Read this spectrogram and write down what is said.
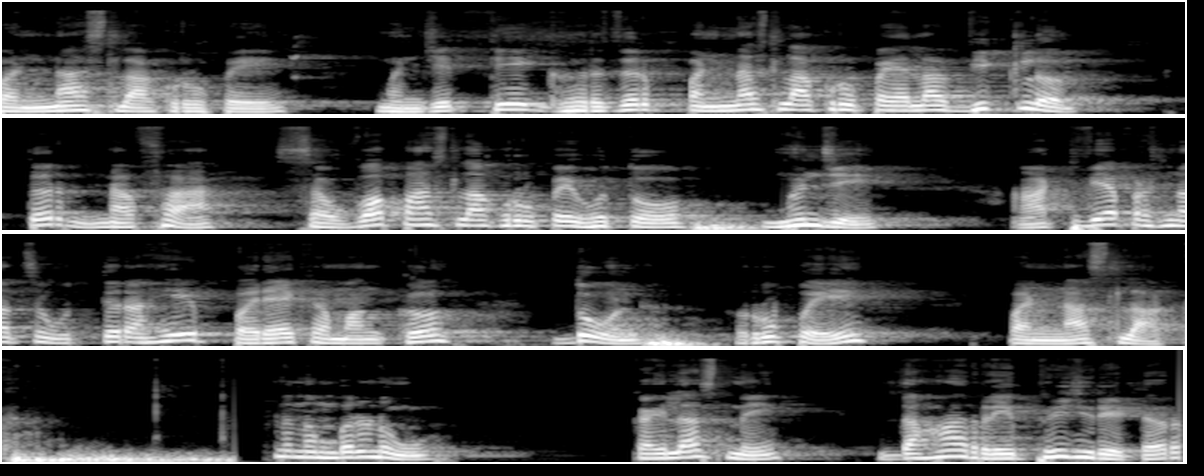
पन्नास लाख रुपये. म्हणजे ते घर जर पन्नास लाख रुपयाला विकलं तर नफा सव्वा पाच लाख रुपये होतो. म्हणजे आठव्या प्रश्नाचं उत्तर आहे पर्याय क्रमांक दोन रुपये पन्नास लाख. नंबर नऊ. कैलासने दहा रेफ्रिजरेटर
